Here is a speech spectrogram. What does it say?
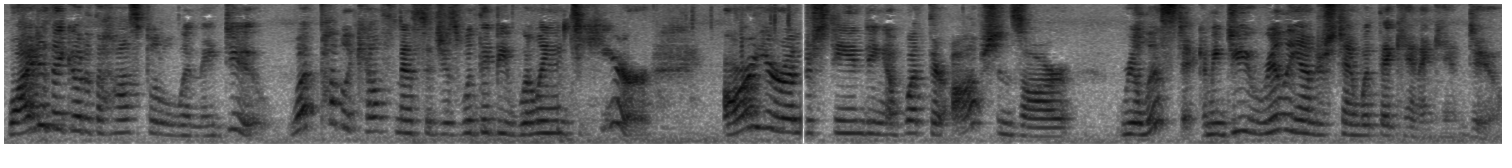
Why do they go to the hospital when they do? What public health messages would they be willing to hear? Are your understanding of what their options are realistic? I mean, do you really understand what they can and can't do?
